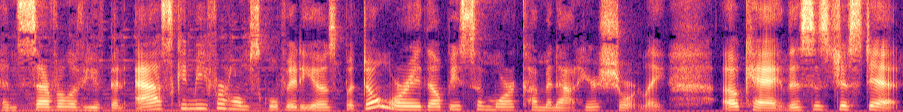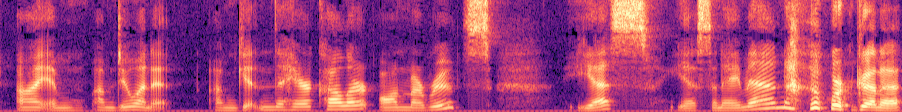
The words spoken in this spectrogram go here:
and several of you have been asking me for homeschool videos, but don't worry, there'll be some more coming out here shortly. Okay, this is just it. I am I'm doing it. I'm getting the hair color on my roots. Yes, yes, and amen. We're gonna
